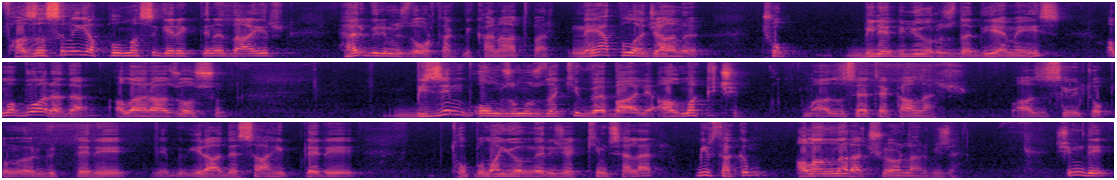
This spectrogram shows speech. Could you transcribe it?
Fazlasını yapılması gerektiğine dair her birimizde ortak bir kanaat var. Ne yapılacağını çok bilebiliyoruz da diyemeyiz. Ama bu arada Allah razı olsun bizim omzumuzdaki vebali almak için bazı STK'lar, bazı sivil toplum örgütleri, irade sahipleri, topluma yön verecek kimseler bir takım alanlar açıyorlar bize. Şimdi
